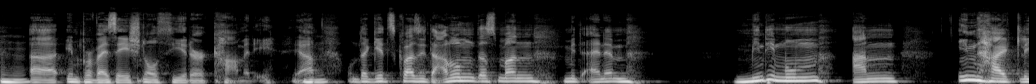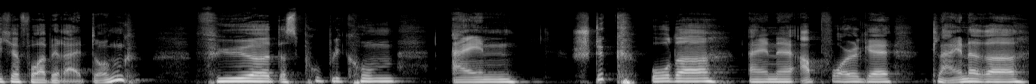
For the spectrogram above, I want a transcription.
mhm. äh, Improvisational Theater Comedy. Ja? Mhm. Und da geht es quasi darum, dass man mit einem Minimum an inhaltlicher Vorbereitung für das Publikum ein Stück oder eine Abfolge kleinerer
